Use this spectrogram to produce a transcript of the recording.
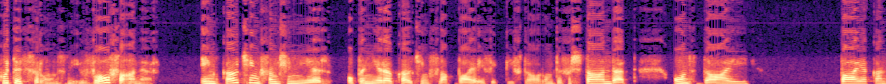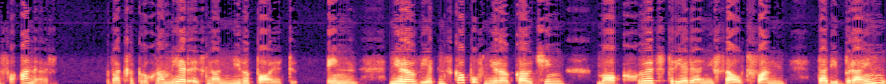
goed is vir ons nie, wil verander. En coaching funksioneer op 'n neurocoaching vlak baie effektief daar om te verstaan dat ons daai paaie kan verander wat geprogrammeer is na nuwe paaie toe. En neurowetenskap of neurocoaching maak groot strede in die veld van dat die brein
